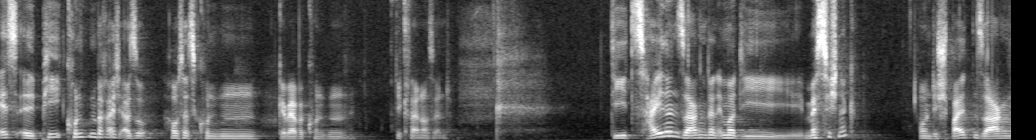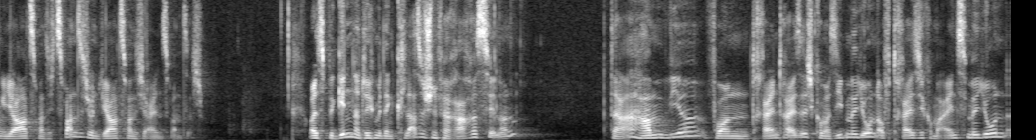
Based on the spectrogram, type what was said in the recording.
SLP-Kundenbereich, also Haushaltskunden, Gewerbekunden, die kleiner sind. Die Zeilen sagen dann immer die Messtechnik und die Spalten sagen Jahr 2020 und Jahr 2021. Und es beginnt natürlich mit den klassischen Ferrari-Zählern. Da haben wir von 33,7 Millionen auf 30,1 Millionen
